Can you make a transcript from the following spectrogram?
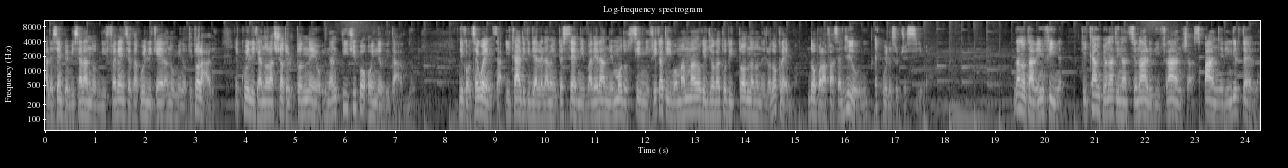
Ad esempio vi saranno differenze tra quelli che erano meno titolari e quelli che hanno lasciato il torneo in anticipo o in ritardo. Di conseguenza i carichi di allenamento esterni varieranno in modo significativo man mano che i giocatori tornano nei loro club dopo la fase a gironi e quelle successive. Da notare infine che i campionati nazionali di Francia, Spagna ed Inghilterra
